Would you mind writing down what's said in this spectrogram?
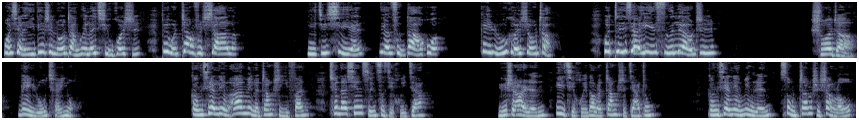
我想，一定是罗掌柜来取货时被我丈夫杀了。一句戏言酿此大祸，该如何收场？我真想一死了之。说着，泪如泉涌。耿县令安慰了张氏一番，劝他先随自己回家。于是二人一起回到了张氏家中。耿县令命人送张氏上楼，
